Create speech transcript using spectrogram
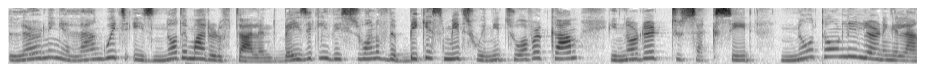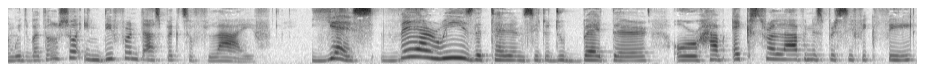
Learning a language is not a matter of talent. Basically, this is one of the biggest myths we need to overcome in order to succeed not only learning a language but also in different aspects of life. Yes, there is the tendency to do better or have extra love in a specific field,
